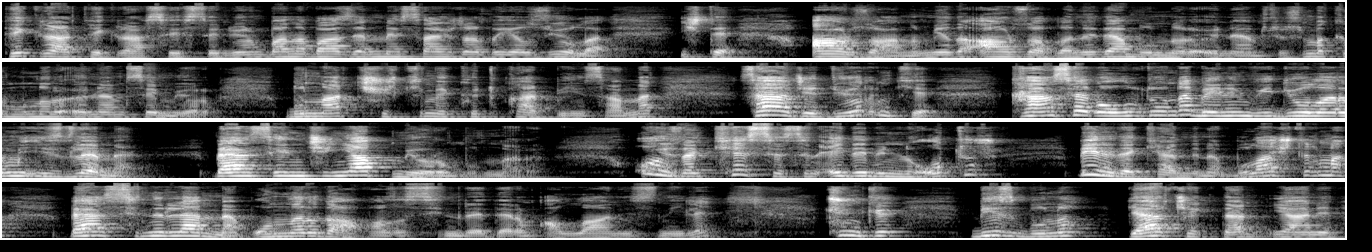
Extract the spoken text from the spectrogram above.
Tekrar tekrar sesleniyorum. Bana bazen mesajlarda yazıyorlar. İşte Arzu Hanım ya da Arzu abla neden bunları önemsiyorsun? Bakın bunları önemsemiyorum. Bunlar çirkin ve kötü kalpli insanlar. Sadece diyorum ki kanser olduğunda benim videolarımı izleme. Ben senin için yapmıyorum bunları. O yüzden kes sesini edebinle otur. Beni de kendine bulaştırma. Ben sinirlenmem. Onları daha fazla sinir ederim Allah'ın izniyle. Çünkü biz bunu gerçekten yani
